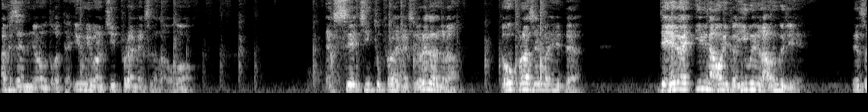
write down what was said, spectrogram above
앞에서 했는 요런 거 똑같아. 이거 미분은 G 프라임 X가 나오고 X의 G2 프라임 X 요래 되는 거라. 요거 플러스 1분의 1인데 이제 얘가 1이 나오니까 2분의 1 나오는 거지. 그래서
